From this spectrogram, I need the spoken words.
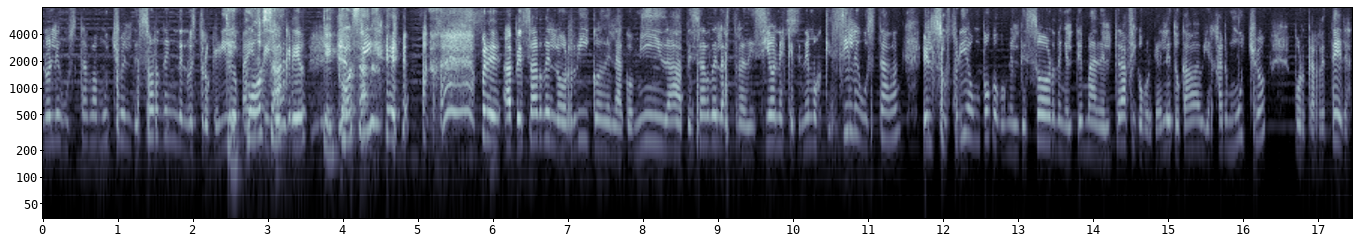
No le gustaba mucho el desorden de nuestro querido país, cosa? yo creo. ¿Qué cosa? a pesar de lo rico de la comida, a pesar de las tradiciones que tenemos que sí le gustaban, él sufría un poco con el desorden, el tema del tráfico, porque a él le tocaba viajar mucho por carretera.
